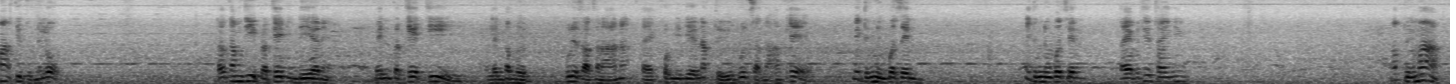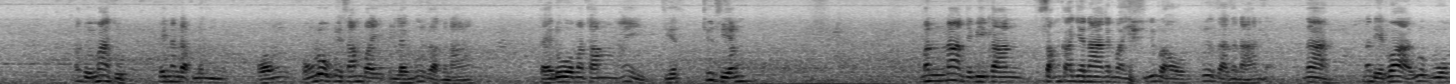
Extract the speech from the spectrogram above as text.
มากที่สุดในโลกทั้งทั้งที่ประเทศอินเดียเนี่ย เป็นประเทศที่แหล่งกำเนิดพุทธศาสนานะแต่คนอินเดียนับถือพุทธศาสนาแค่ ไม่ถึงหนึ่งเปอร์เซ็นไม่ถึงหนึ่งเปอร์เซ็นแต่ประเทศไทยนี่นับถือมากนับถือมากสุดเป็นอันดับหนึ่งของของโลกด้วยซ้ำไปเป็นแหล่งพุทธศาสนา แต่ดูมาทำให้เสียชื่อเสียง มันน่าจะมีการสังคายนากันใหม่หรือเปล่าเพื่อศาสนาเนี่ยนะนั่นเดชว่ารวบรวม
